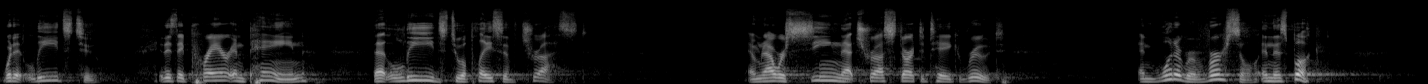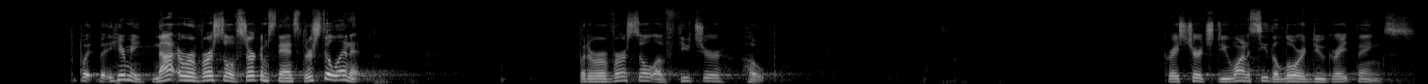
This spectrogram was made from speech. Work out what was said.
what it leads to. It is a prayer in pain that leads to a place of trust. And now we're seeing that trust start to take root. And what a reversal in this book. But, but hear me, not a reversal of circumstance, they're still in it, but a reversal of future hope. Grace Church, do you want to see the Lord do great things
